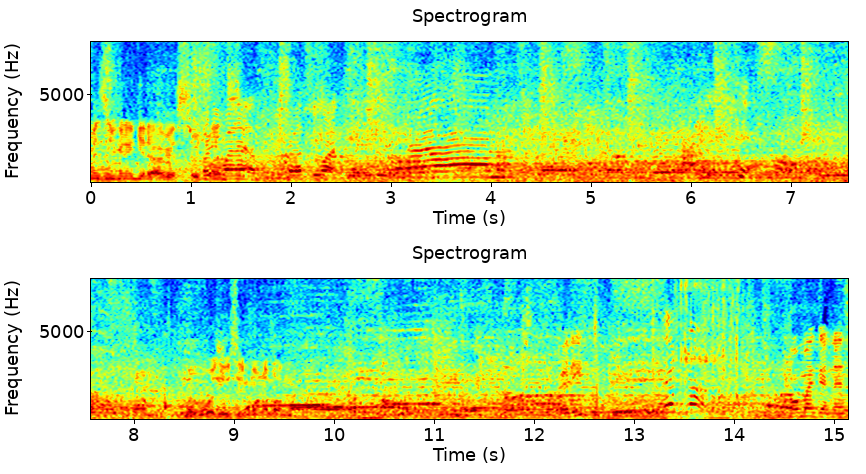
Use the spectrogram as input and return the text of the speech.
What other numbers are gonna get, August? Which What do you want else? What else do you want? Um, this. We're, we're losing one of them. Ready? Let's go. Oh my goodness.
